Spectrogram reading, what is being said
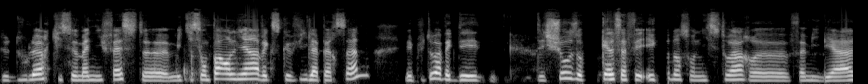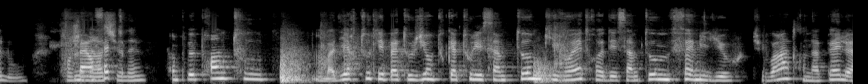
de, douleurs qui se manifestent, euh, mais qui sont pas en lien avec ce que vit la personne, mais plutôt avec des, des choses auxquelles ça fait écho dans son histoire euh, familiale ou transgénérationnelle? On peut prendre tout, on va dire toutes les pathologies, en tout cas tous les symptômes qui vont être des symptômes familiaux, tu vois, ce qu'on appelle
